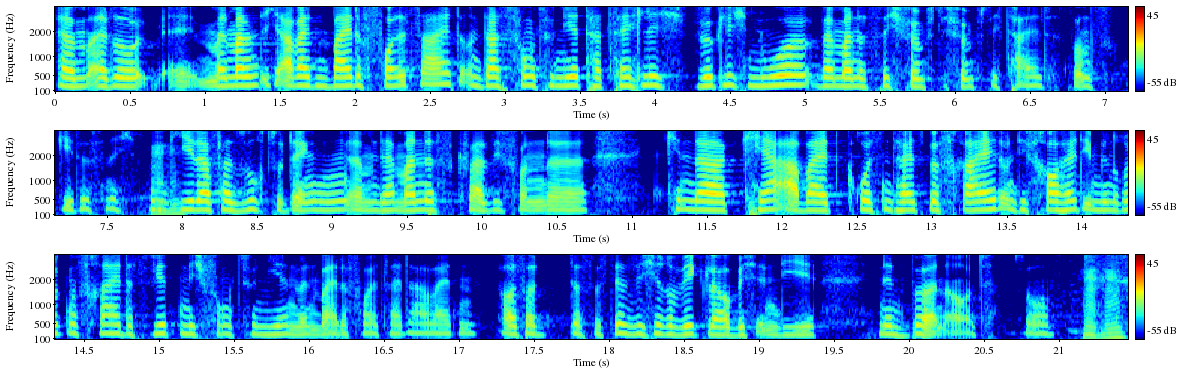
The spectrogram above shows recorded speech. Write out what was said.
Ähm, also äh, mein Mann und ich arbeiten beide Vollzeit und das funktioniert tatsächlich wirklich nur, wenn man es sich 50-50 teilt. Sonst geht es nicht. Und mhm. jeder versucht zu denken, ähm, der Mann ist quasi von äh, Kinder-Care-Arbeit größtenteils befreit und die Frau hält ihm den Rücken frei. Das wird nicht funktionieren, wenn beide Vollzeit arbeiten. Außer das ist der sichere Weg, glaube ich, in, die, in den Burnout. So. Mhm.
